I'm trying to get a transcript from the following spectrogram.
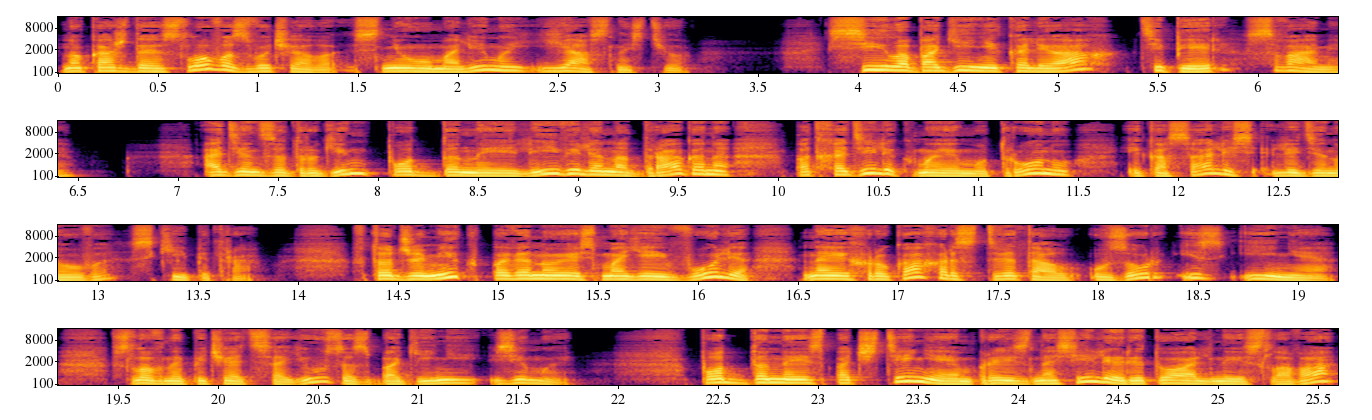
но каждое слово звучало с неумолимой ясностью. «Сила богини Калиах теперь с вами». Один за другим подданные Ливелина Драгона подходили к моему трону и касались ледяного скипетра. В тот же миг, повинуясь моей воле, на их руках расцветал узор из иния, словно печать союза с богиней зимы. Подданные с почтением произносили ритуальные слова,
